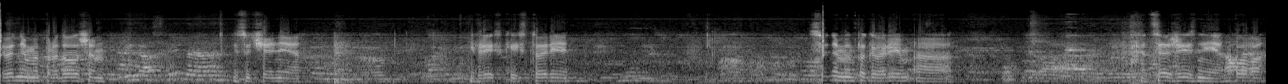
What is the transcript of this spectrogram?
Сегодня мы продолжим изучение еврейской истории. Сегодня мы поговорим о конце жизни Якова.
